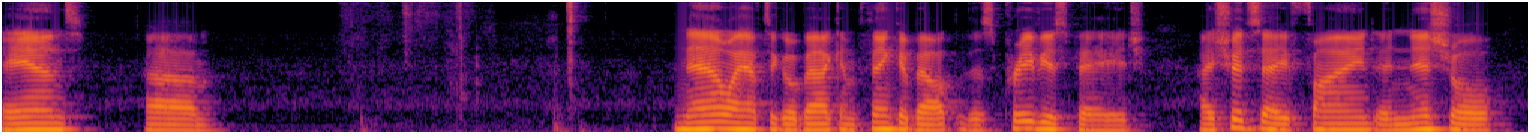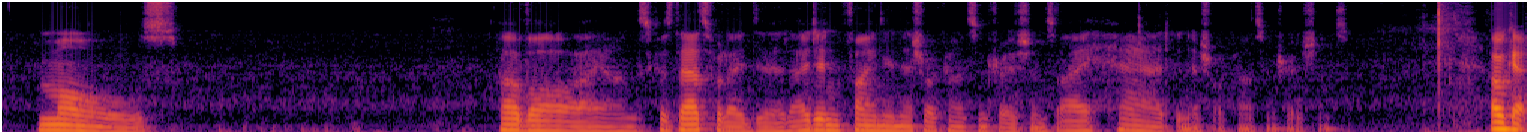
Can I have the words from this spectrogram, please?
And um, now I have to go back and think about this previous page. I should say find initial moles of all ions, because that's what I did. I didn't find the initial concentrations. I had initial concentrations. Okay,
